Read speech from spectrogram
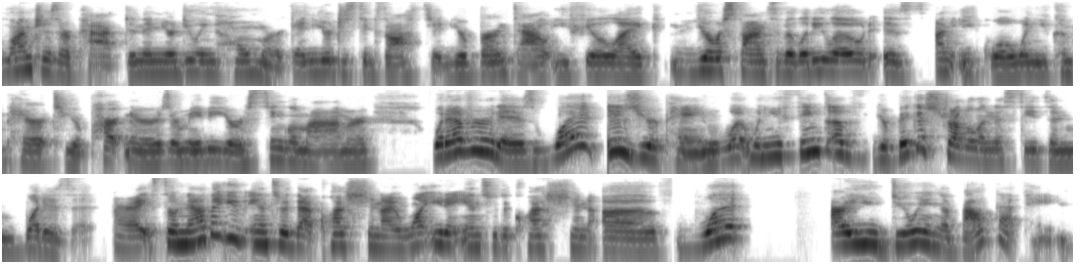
lunches are packed, and then you're doing homework and you're just exhausted. You're burnt out. You feel like your responsibility load is unequal when you compare it to your partners, or maybe you're a single mom, or whatever it is, what is your pain? What when you think of your biggest struggle in this season, what is it? All right. So now that you've answered that question, I want you to answer the question of what are you doing about that pain?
